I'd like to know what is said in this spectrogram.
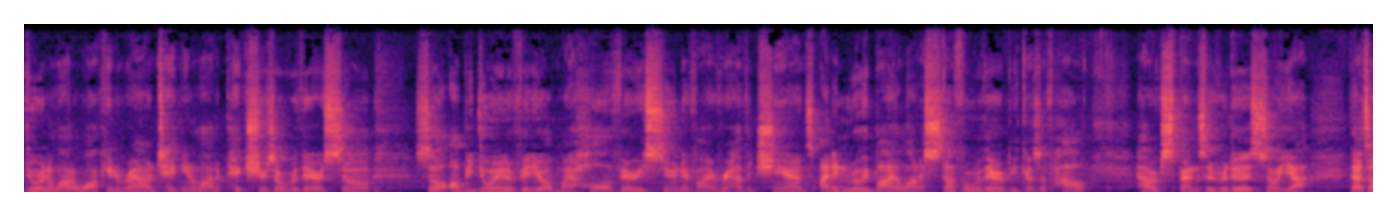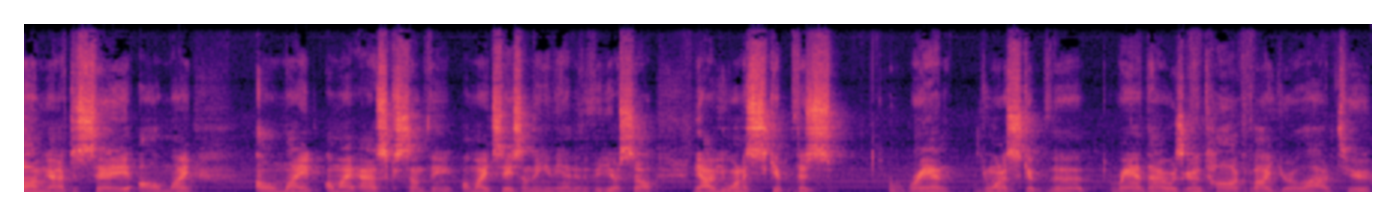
doing a lot of walking around, taking a lot of pictures over there. So. So I'll be doing a video of my haul very soon if I ever have the chance. I didn't really buy a lot of stuff over there because of how how expensive it is. So yeah, that's all I'm gonna have to say. I'll might I might I might ask something I might say something at the end of the video. So now if you want to skip this rant you want to skip the rant that I was gonna talk about, you're allowed to.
